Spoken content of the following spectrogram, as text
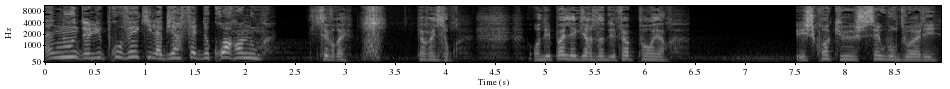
À nous de lui prouver qu'il a bien fait de croire en nous. C'est vrai. T'as raison. On n'est pas les gardiens des femmes pour rien. et je crois que je sais où on doit aller.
